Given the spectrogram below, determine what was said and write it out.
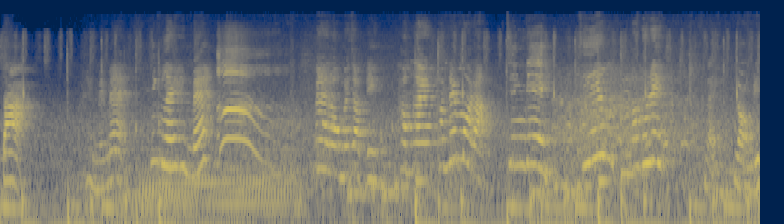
ชิต้าเห็นไหมแม่นิ่งเลยเห็นไหมแม่ลองไปจับดิทำอะไรทำได้หมดอะจริงดิจริงลองดูดิไหนลองดิ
